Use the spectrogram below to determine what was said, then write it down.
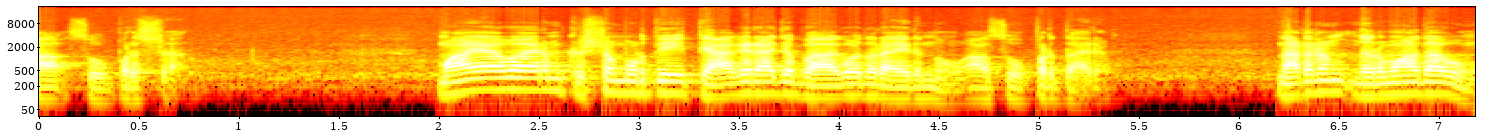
ആ സൂപ്പർ സ്റ്റാർ. മായാവാരം കൃഷ്ണമൂർത്തി ത്യാഗരാജ ഭാഗവതരായിരുന്നു ആ സൂപ്പർ താരം. നടനും നിർമ്മാതാവും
